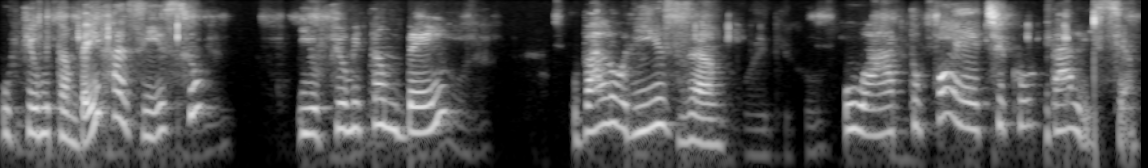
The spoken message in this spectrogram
O filme também faz isso, e o filme também valoriza o ato poético da Alicia.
